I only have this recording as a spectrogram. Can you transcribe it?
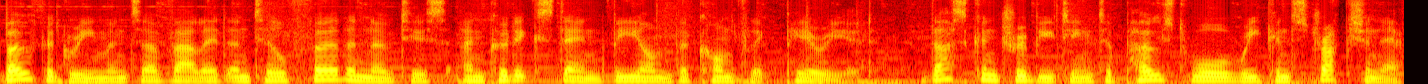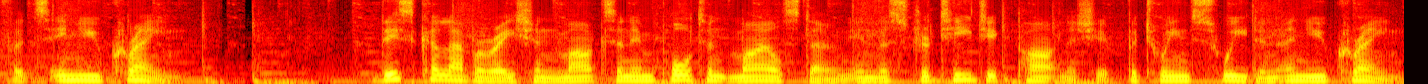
Both agreements are valid until further notice and could extend beyond the conflict period, thus contributing to post war reconstruction efforts in Ukraine. This collaboration marks an important milestone in the strategic partnership between Sweden and Ukraine.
